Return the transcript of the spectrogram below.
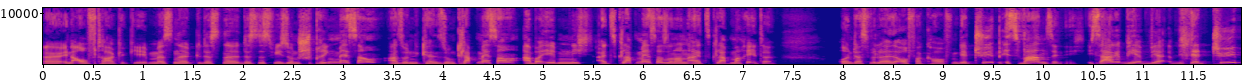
äh, in Auftrag gegeben. Das ist, eine, das, ist eine, das ist wie so ein Springmesser, also so ein Klappmesser, aber eben nicht als Klappmesser, sondern als Klappmachete. Und das will er auch verkaufen. Der Typ ist wahnsinnig. Ich sage, wir, wir, der Typ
